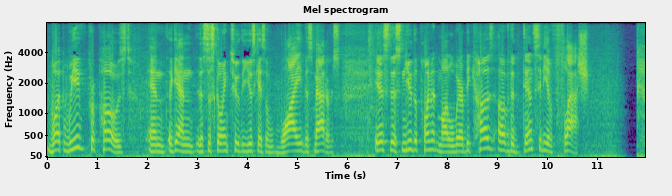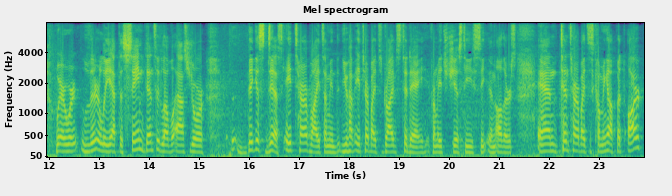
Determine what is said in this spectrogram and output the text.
what we've proposed, and again, this is going to the use case of why this matters, is this new deployment model where because of the density of flash, where we're literally at the same density level as your biggest disk, 8 terabytes. I mean, you have 8 terabytes drives today from HGST and others, and 10 terabytes is coming up. But our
